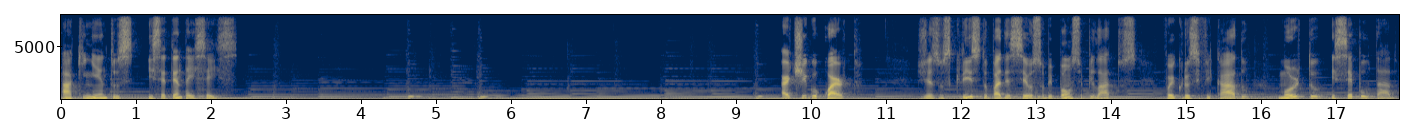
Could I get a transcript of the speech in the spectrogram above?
a 576. Artigo 4 Jesus Cristo padeceu sob Pôncio Pilatos, foi crucificado, morto e sepultado.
